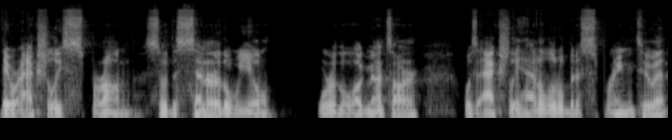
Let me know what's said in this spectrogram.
they were actually sprung. So the center of the wheel, where the lug nuts are, was actually had a little bit of spring to it.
